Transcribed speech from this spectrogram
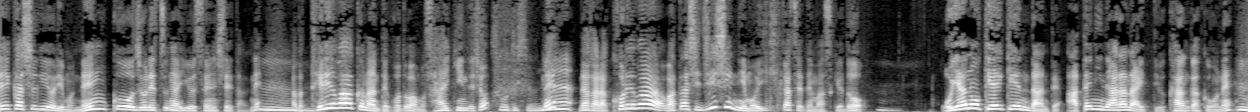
成果主義よりも年功序列が優先してたらね、うん、あとテレワークなんて言葉も最近でしょ？そうですよね。ね。だからこれは私自身にも言い聞かせてますけど、うん。親の経験談って当てにならないっていう感覚をね、うん、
